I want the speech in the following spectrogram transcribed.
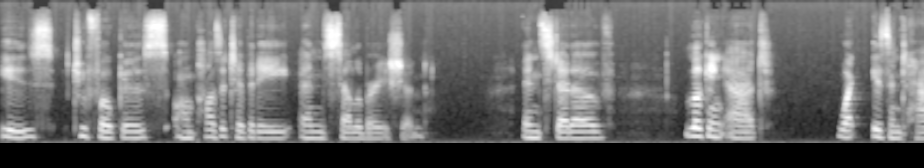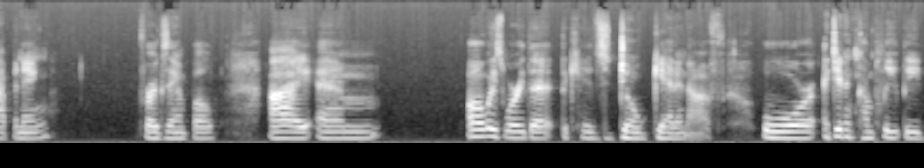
is to focus on positivity and celebration instead of looking at what isn't happening. For example, I am always worried that the kids don't get enough or I didn't completely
